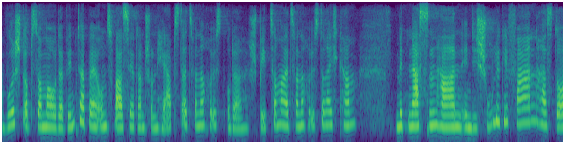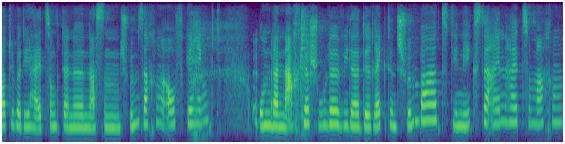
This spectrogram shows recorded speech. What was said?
wurscht ob Sommer oder Winter, bei uns war es ja dann schon Herbst, als wir nach Öst oder Spätsommer, als wir nach Österreich kamen, mit nassen Haaren in die Schule gefahren, hast dort über die Heizung deine nassen Schwimmsachen aufgehängt, um dann nach der Schule wieder direkt ins Schwimmbad die nächste Einheit zu machen.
